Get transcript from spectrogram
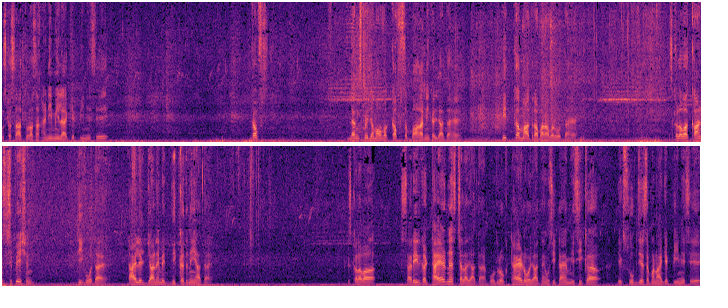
उसका साथ थोड़ा सा हनी मिला के पीने से कफ लंग्स में जमा हुआ कफ सब बाहर निकल जाता है। पित्त का मात्रा बराबर होता है। इसके अलावा कॉन्स्टिपेशन ठीक होता है। टॉयलेट जाने में दिक्कत नहीं आता है। इसके अलावा शरीर का टायर्डनेस चला जाता है। बहुत लोग टायर्ड हो जाते हैं। उसी टाइम इसी का एक सूप जैसे बना के पीने से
